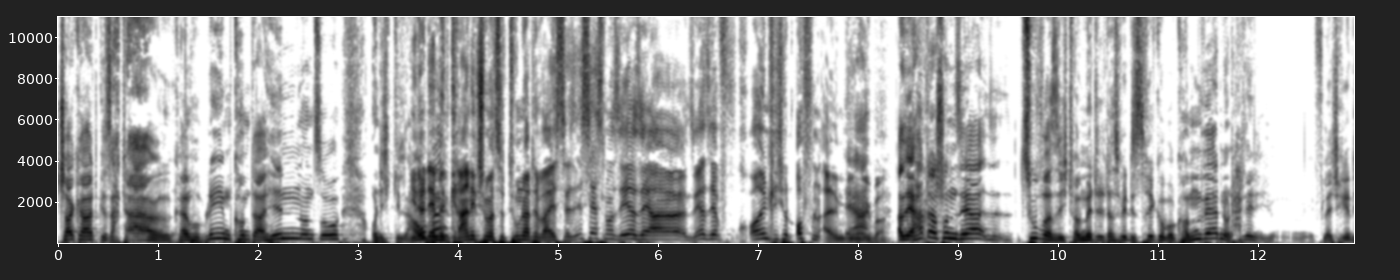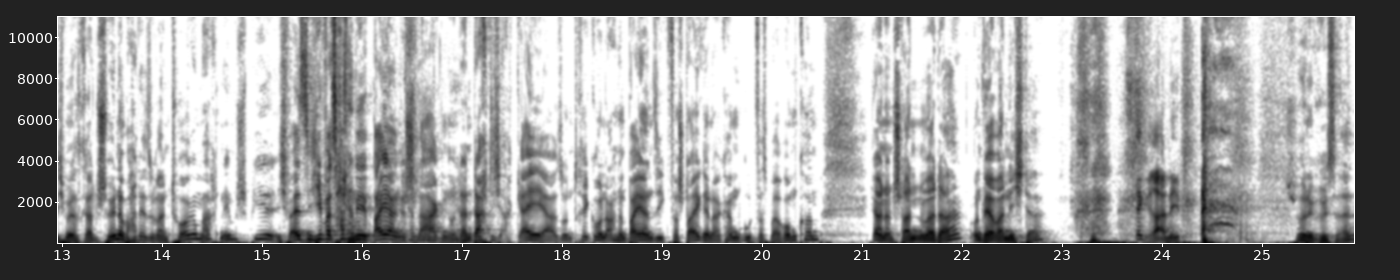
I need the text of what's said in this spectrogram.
Chaka hat gesagt, ah, kein Problem, kommt da hin und so. Und ich glaube. Jeder, der mit Granit schon mal zu tun hatte, weiß, das ist erstmal sehr, sehr, sehr, sehr freundlich und offen allem ja, gegenüber. Also er hat da schon sehr Zuversicht vermittelt, dass wir das Trikot bekommen werden. Und hat er, vielleicht rede ich mir das gerade schön, aber hat er sogar ein Tor gemacht in dem Spiel? Ich weiß nicht, jedenfalls hatten wir Bayern geschlagen. Kann, und dann dachte ich, ach geil, ja, so ein Trikot nach einem Bayern-Sieg versteigern, da kann gut was bei rumkommen. Ja, und dann standen wir da. Und wer war nicht da? Der Granit. Schöne Grüße.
